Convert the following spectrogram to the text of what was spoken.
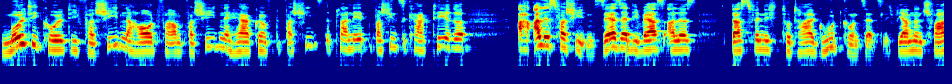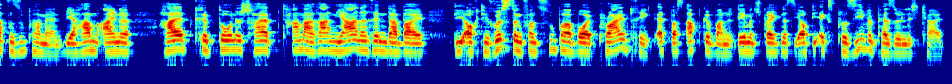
Multikulti, verschiedene Hautfarben, verschiedene Herkünfte, verschiedenste Planeten, verschiedenste Charaktere. Ach, alles verschieden. Sehr, sehr divers alles. Das finde ich total gut grundsätzlich. Wir haben einen schwarzen Superman. Wir haben eine halb kryptonisch, halb Tamaranianerin dabei die auch die Rüstung von Superboy Prime trägt, etwas abgewandelt. Dementsprechend ist sie auch die explosive Persönlichkeit,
